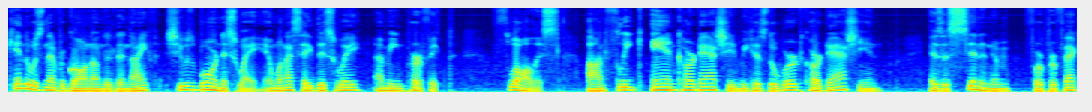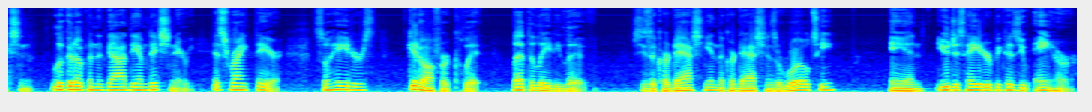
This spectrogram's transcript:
Kendall was never gone under the knife. She was born this way, and when I say this way, I mean perfect, flawless, on fleek, and Kardashian because the word Kardashian is a synonym for perfection. Look it up in the goddamn dictionary. It's right there. So haters, get off her clit. Let the lady live. She's a Kardashian. The Kardashians are royalty, and you just hate her because you ain't her.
